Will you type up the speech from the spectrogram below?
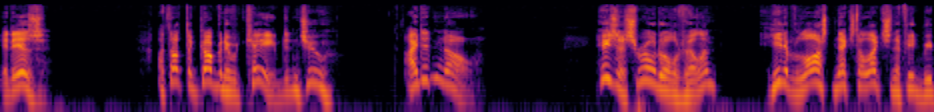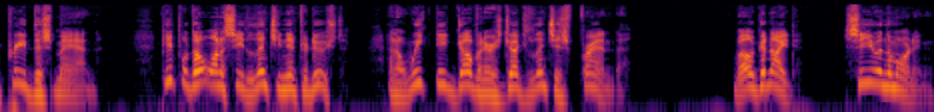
It is. I thought the governor would cave, didn't you? I didn't know. He's a shrewd old villain. He'd have lost next election if he'd reprieved this man. People don't want to see lynching introduced, and a weak kneed governor is Judge Lynch's friend. Well, good night. See you in the morning.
